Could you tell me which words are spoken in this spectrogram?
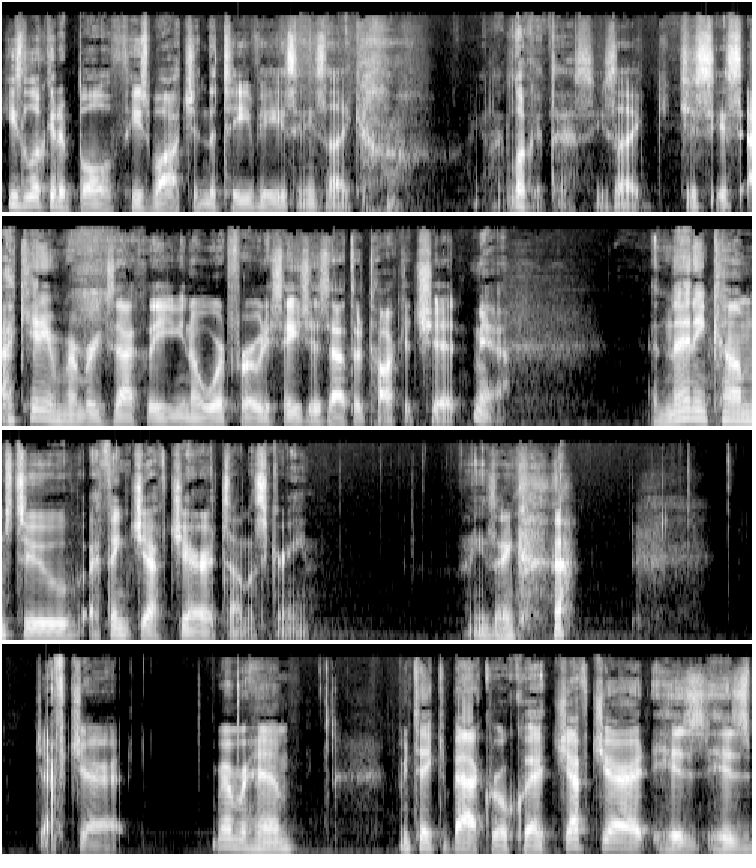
He's looking at both. He's watching the TVs and he's like, "Huh." "Look at this." He's like, "Just I can't even remember exactly, you know, word for word. He says he's just out there talking shit." Yeah. And then he comes to, I think Jeff Jarrett's on the screen. And he's like, Jeff Jarrett. Remember him? Let me take you back real quick. Jeff Jarrett, his his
